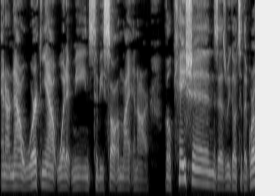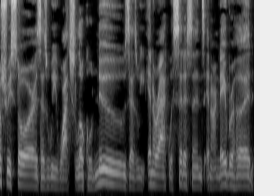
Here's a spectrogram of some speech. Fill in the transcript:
and are now working out what it means to be salt and light in our vocations, as we go to the grocery stores, as we watch local news, as we interact with citizens in our neighborhood.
